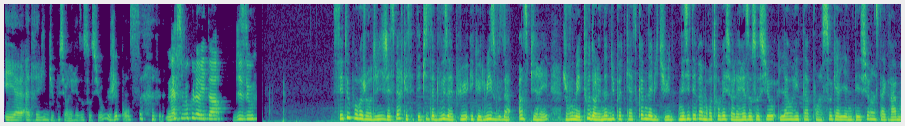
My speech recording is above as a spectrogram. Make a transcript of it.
Et euh, à très vite, du coup, sur les réseaux sociaux, je pense. Merci beaucoup, Lorita. Bisous. C'est tout pour aujourd'hui, j'espère que cet épisode vous a plu et que Louise vous a inspiré. Je vous mets tout dans les notes du podcast comme d'habitude. N'hésitez pas à me retrouver sur les réseaux sociaux laurita.socaliente sur Instagram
